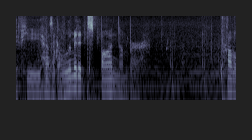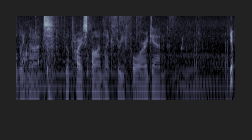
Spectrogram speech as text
if he has like a limited spawn number. Probably not. He'll probably spawn like 3, 4 again. Yep.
